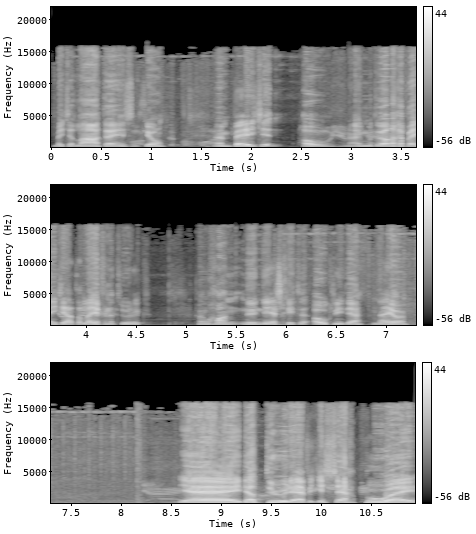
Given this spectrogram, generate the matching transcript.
Beetje laat, hè, instant kill. Een beetje... Oh, nou, ik moet er wel nog even eentje laten leven natuurlijk. Kan ik hem gewoon nu neerschieten? Ook niet, hè? Nee, hoor. Jee, dat duurde eventjes, zeg. Poeh, hé.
